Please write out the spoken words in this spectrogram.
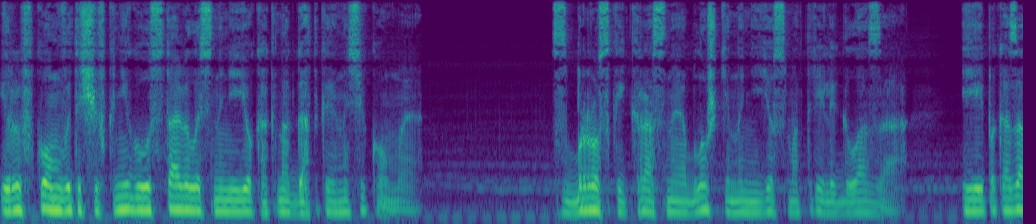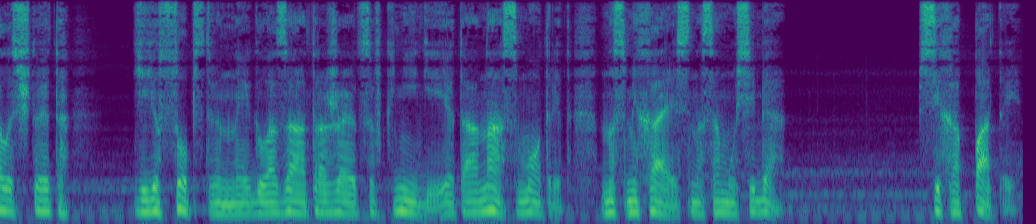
и, рывком вытащив книгу, уставилась на нее, как на гадкое насекомое. С броской красной обложки на нее смотрели глаза, и ей показалось, что это ее собственные глаза отражаются в книге, и это она смотрит, насмехаясь на саму себя. Психопаты.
